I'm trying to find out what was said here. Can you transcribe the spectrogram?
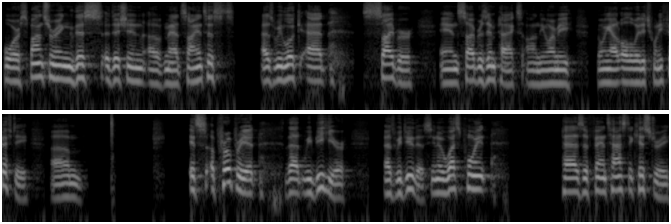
for sponsoring this edition of Mad Scientists as we look at cyber and cyber's impacts on the Army going out all the way to 2050. Um, it's appropriate that we be here as we do this. You know, West Point has a fantastic history.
